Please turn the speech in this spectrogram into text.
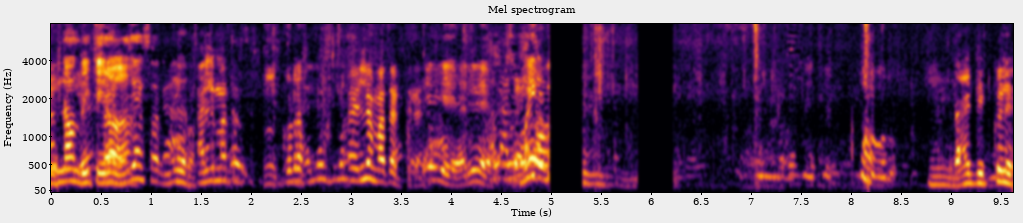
ಇನ್ನೊಂದು ಐತಿ ಇರೋ. ಅಲ್ಲಿ ಮಾತಾಡ್ತೀರಾ ಇಲ್ಲೇ ಮಾತಾಡ್ತೀರಾ? ಆಯ್ತು ಇಟ್ಕೊಳ್ಳಿ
